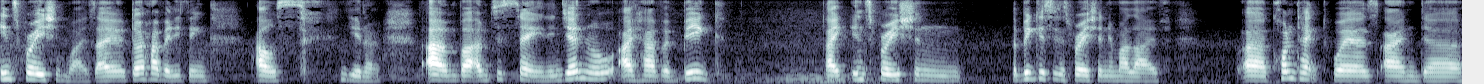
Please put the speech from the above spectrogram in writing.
inspiration wise, I don't have anything else, you know. Um, but I'm just saying, in general, I have a big, like, inspiration, the biggest inspiration in my life, uh, content wise and uh,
